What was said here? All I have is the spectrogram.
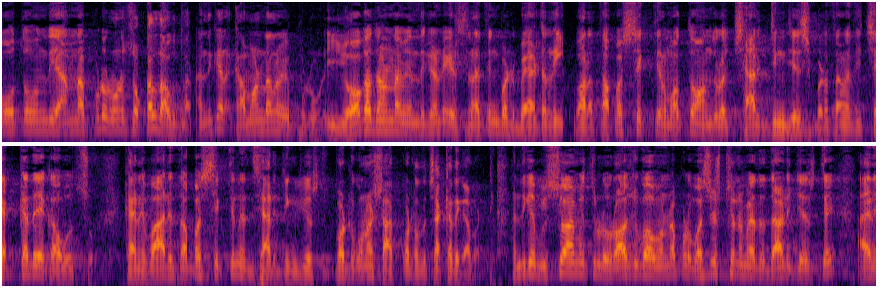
పోతుంది అన్నప్పుడు రెండు చుక్కలు తాగుతారు. అందుకే కమండలం ఎప్పుడు ఈ ఈ యోగదండం ఎందుకంటే ఇట్స్ నథింగ్ బట్ బ్యాటరీ వారి తపశ్శక్తిని మొత్తం అందులో ఛార్జింగ్ చేసి పెడతారు. అది చెక్కదే కావచ్చు. కానీ వారి తపశ్శక్తిని ఛార్జింగ్ చేస్తుంది. పట్టుకున్న షాక్ కొట్టదు. చెక్కది కాబట్టి. అందుకే విశ్వామిత్రుడు రాజుగా ఉన్నప్పుడు వశిష్ఠుని మీద దాడి చేస్తే ఆయన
